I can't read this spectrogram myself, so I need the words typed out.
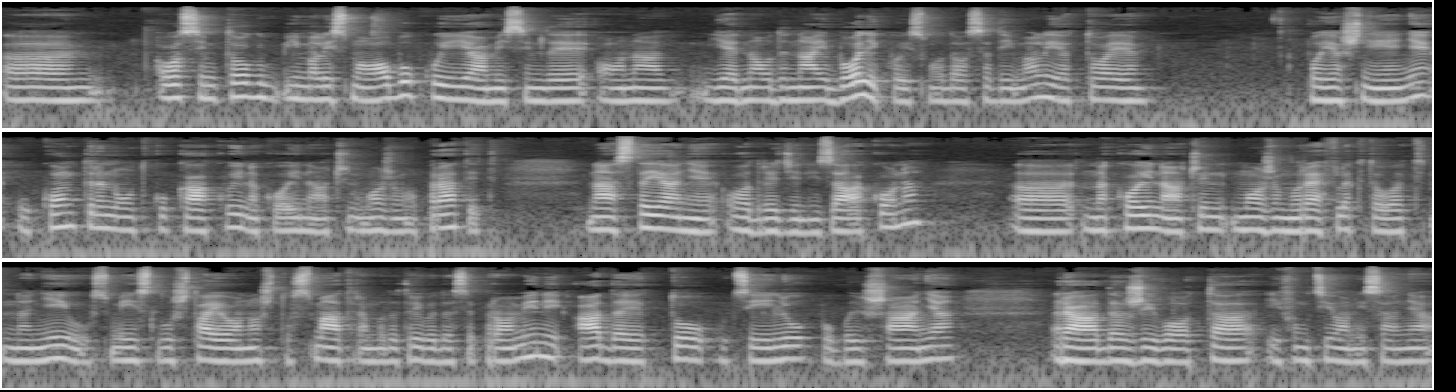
Um, osim tog imali smo obuku i ja mislim da je ona jedna od najboljih koji smo do sad imali, a to je pojašnjenje u kom trenutku, kako i na koji način možemo pratiti nastajanje određenih zakona, na koji način možemo reflektovati na njih u smislu šta je ono što smatramo da treba da se promijeni, a da je to u cilju poboljšanja uh, rada, života i funkcionisanja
